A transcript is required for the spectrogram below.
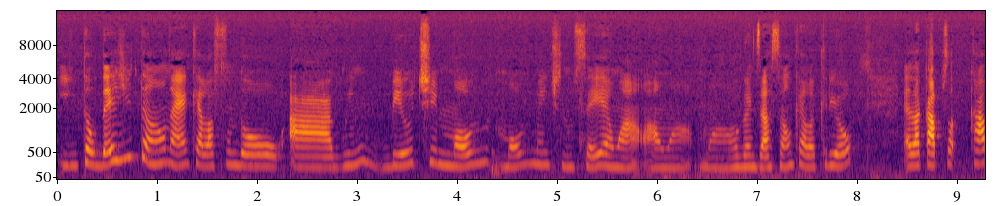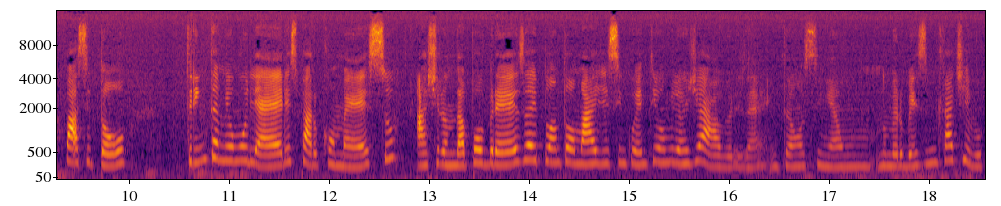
Então, desde então, né, que ela fundou a Green Beauty Movement, não sei, é uma, uma, uma organização que ela criou, ela capacitou 30 mil mulheres para o comércio, atirando da pobreza e plantou mais de 51 milhões de árvores, né? Então, assim, é um número bem significativo.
